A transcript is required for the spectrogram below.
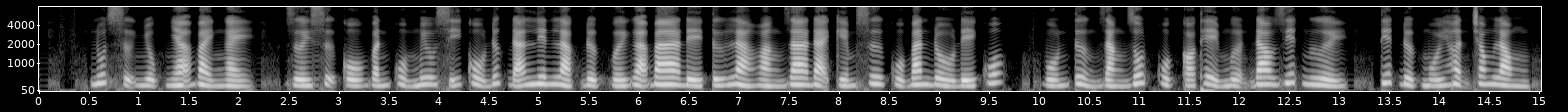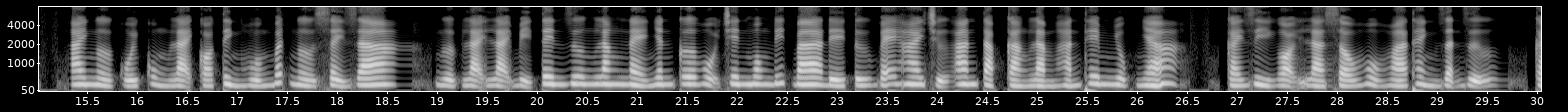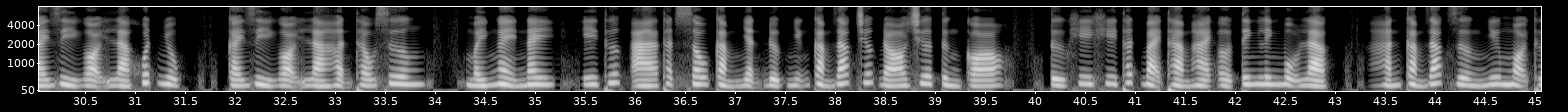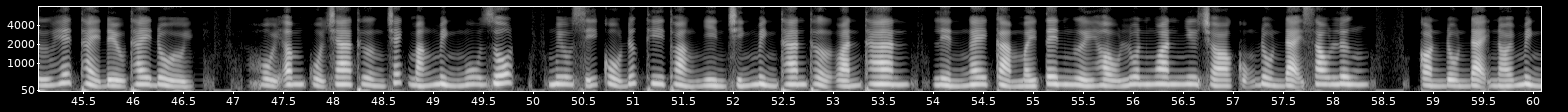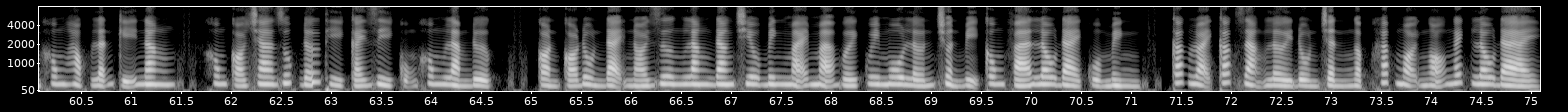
Nuốt sự nhục nhã vài ngày, dưới sự cố vấn của mưu sĩ cổ đức đã liên lạc được với gã ba đế tứ là hoàng gia đại kiếm sư của ban đồ đế quốc. Vốn tưởng rằng rốt cuộc có thể mượn đao giết người, tiết được mối hận trong lòng. Ai ngờ cuối cùng lại có tình huống bất ngờ xảy ra. Ngược lại lại bị tên Dương Lăng này nhân cơ hội trên mông đít ba đế tứ vẽ hai chữ an tạp càng làm hắn thêm nhục nhã. Cái gì gọi là xấu hổ hóa thành giận dữ, cái gì gọi là khuất nhục, cái gì gọi là hận thấu xương? Mấy ngày nay, y thước Á thật sâu cảm nhận được những cảm giác trước đó chưa từng có. Từ khi khi thất bại thảm hại ở tinh linh bộ lạc, hắn cảm giác dường như mọi thứ hết thảy đều thay đổi. Hồi âm của cha thường trách mắng mình ngu dốt. Mưu sĩ cổ đức thi thoảng nhìn chính mình than thở oán than, liền ngay cả mấy tên người hầu luôn ngoan như chó cũng đồn đại sau lưng. Còn đồn đại nói mình không học lẫn kỹ năng, không có cha giúp đỡ thì cái gì cũng không làm được. Còn có đồn đại nói Dương Lăng đang chiêu binh mãi mã với quy mô lớn chuẩn bị công phá lâu đài của mình. Các loại các dạng lời đồn trần ngập khắp mọi ngõ ngách lâu đài.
